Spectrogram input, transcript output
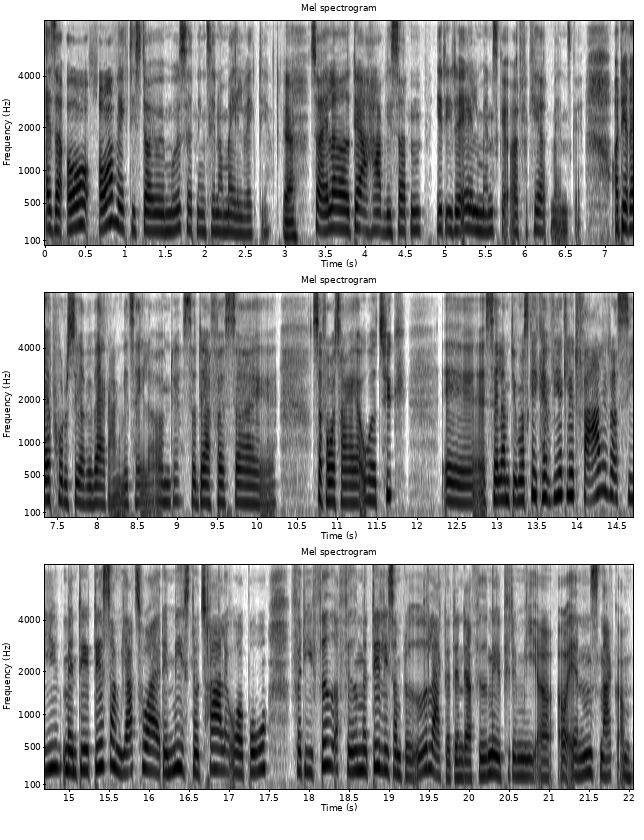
Altså over, overvægtig står jo i modsætning til normalvægtig. Ja. Så allerede der har vi sådan et idealt menneske og et forkert menneske. Og det reproducerer vi hver gang, vi taler om det. Så derfor så, øh, så foretrækker jeg ordet tyk, øh, selvom det måske kan virke lidt farligt at sige, men det er det, som jeg tror er det mest neutrale ord at bruge, fordi fed og fedme, det er ligesom blevet ødelagt af den der fedmeepidemi og, og anden snak om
